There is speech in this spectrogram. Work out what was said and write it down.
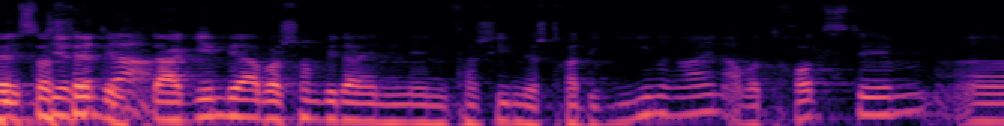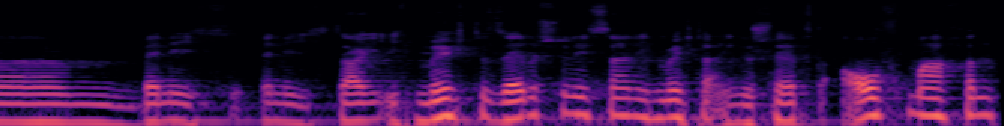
Selbstverständlich. Da. da gehen wir aber schon wieder in, in verschiedene Strategien rein. Aber trotzdem, ähm, wenn ich wenn ich sage, ich möchte selbstständig sein, ich möchte ein Geschäft aufmachen,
